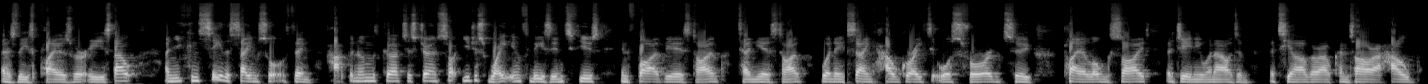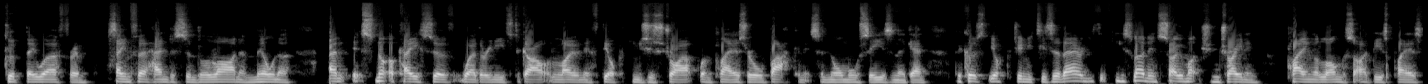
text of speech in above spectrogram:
as these players were eased out. And you can see the same sort of thing happening with Curtis Jones. So you're just waiting for these interviews in five years' time, 10 years' time, when he's saying how great it was for him to play alongside a Gini Wijnaldum, a Thiago Alcantara, how good they were for him. Same for Henderson, Lallana, Milner. And it's not a case of whether he needs to go out on loan if the opportunities dry up when players are all back and it's a normal season again, because the opportunities are there. And you think he's learning so much in training playing alongside these players,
